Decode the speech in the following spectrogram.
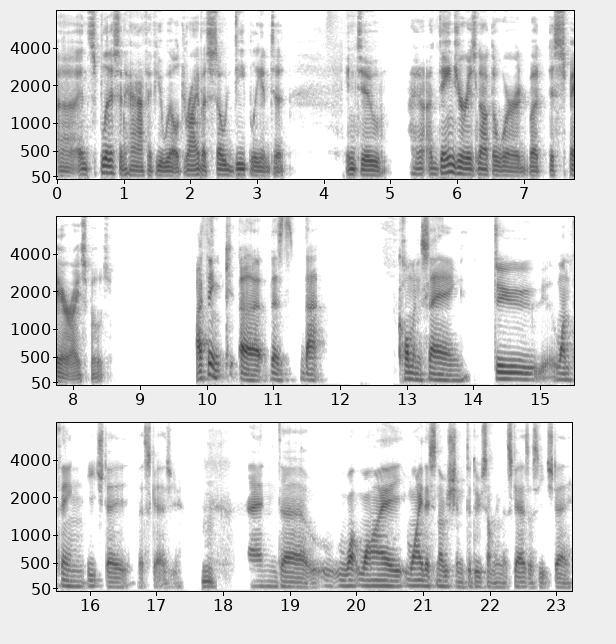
uh, and split us in half, if you will, drive us so deeply into into danger is not the word, but despair, I suppose. I think uh, there's that common saying do one thing each day that scares you. Mm. and uh, what, why why this notion to do something that scares us each day?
